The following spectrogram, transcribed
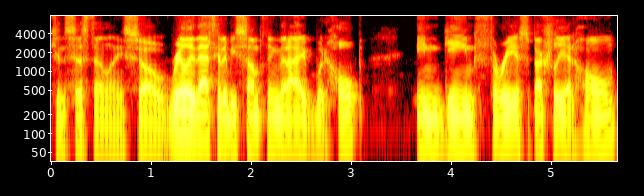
consistently. So really that's going to be something that I would hope in game 3 especially at home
